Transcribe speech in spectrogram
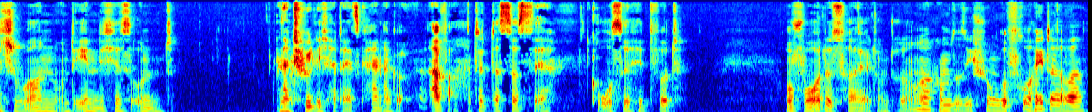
Juon und ähnliches. Und natürlich hat da jetzt keiner erwartet, dass das der große Hit wird. Obwohl das halt. Und oh, haben sie sich schon gefreut, aber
